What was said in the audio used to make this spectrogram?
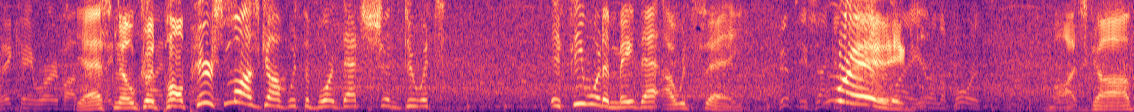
They can't worry about Yes, no good. Paul Pierce Mozgov with the board. That should do it. If he would have made that, I would say 50 seconds Rigged. to play here in the fourth. Mozgov.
